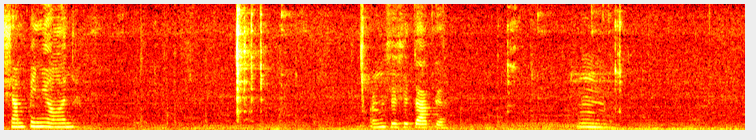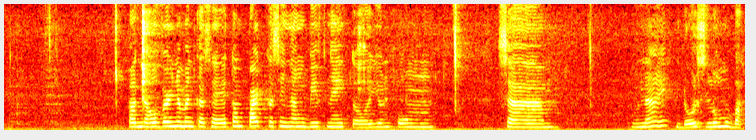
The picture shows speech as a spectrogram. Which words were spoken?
Champignon. Ang sisitake. Mm. Pag na-over naman kasi, itong part kasi ng beef na ito, yun pong sa una eh, dolls lumo ba?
